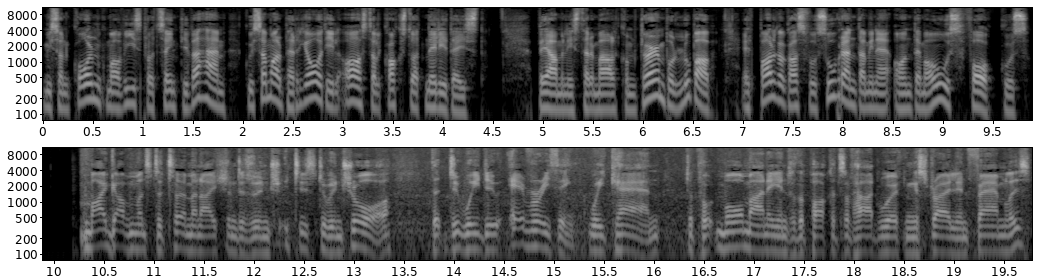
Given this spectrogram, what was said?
mis on kolm koma viis protsenti vähem kui samal perioodil aastal kaks tuhat neliteist. peaminister Malcolm Turnbull lubab, et palgakasvu suurendamine on tema uus fookus my government's determination is to ensure that we do everything we can to put more money into the pockets of hard-working Australian families.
